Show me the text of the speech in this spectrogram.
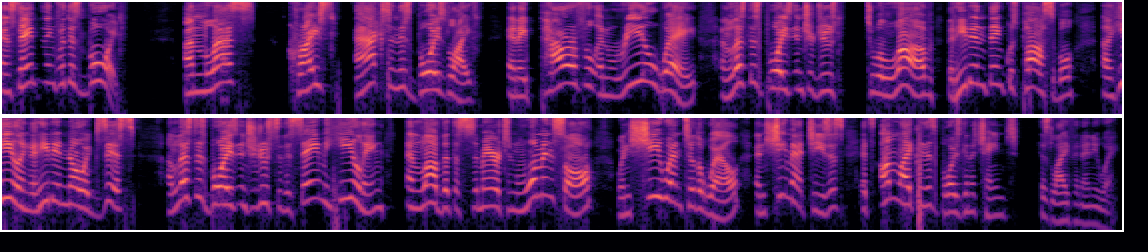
And same thing for this boy. Unless Christ acts in this boy's life in a powerful and real way, unless this boy is introduced to a love that he didn't think was possible, a healing that he didn't know exists, unless this boy is introduced to the same healing and love that the Samaritan woman saw when she went to the well and she met Jesus, it's unlikely this boy is going to change his life in any way.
